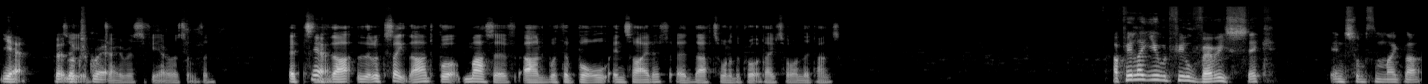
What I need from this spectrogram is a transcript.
Yeah, but it It's looks like great. a gyrosphere or something. It's Yeah. that it looks like that, but massive and with a ball inside it, and that's one of the prototypes on the tanks. I feel like you would feel very sick in something like that.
